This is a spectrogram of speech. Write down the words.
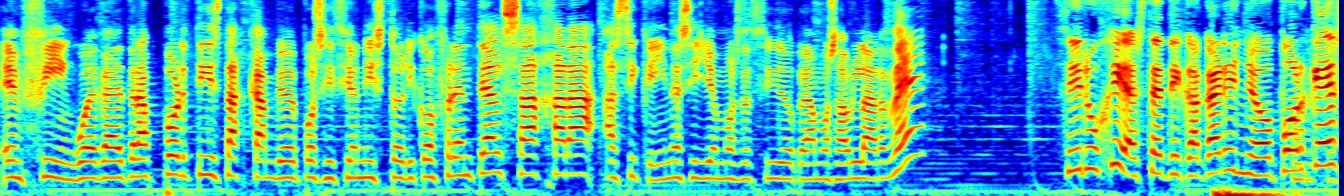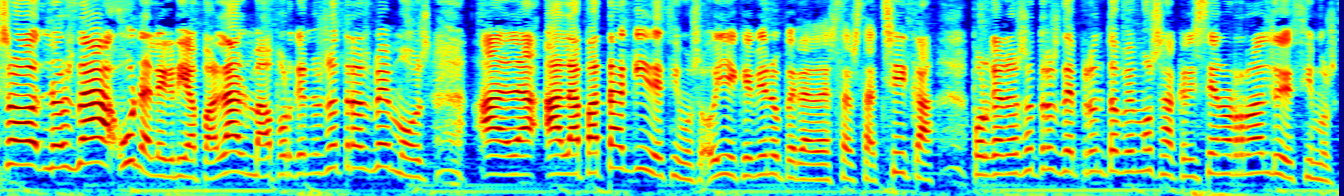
en fin, huelga de transportistas, cambio de posición histórico frente al Sáhara. Así que Inés y yo hemos decidido que vamos a hablar de... Cirugía estética, cariño, porque eso nos da una alegría para el alma, porque nosotras vemos a la, a la pataki y decimos, oye, qué bien operada está esta chica, porque nosotros de pronto vemos a Cristiano Ronaldo y decimos,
